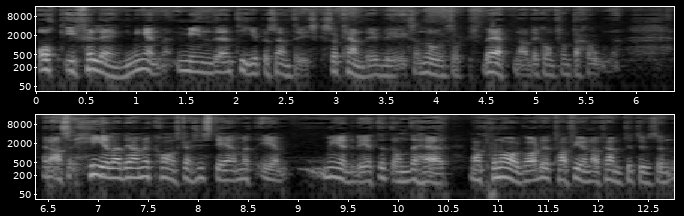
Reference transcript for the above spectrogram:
Och i förlängningen, mindre än 10 risk, så kan det bli liksom någon sorts väpnade konfrontationer. Men alltså hela det amerikanska systemet är medvetet om det här. Nationalgardet har 450 000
